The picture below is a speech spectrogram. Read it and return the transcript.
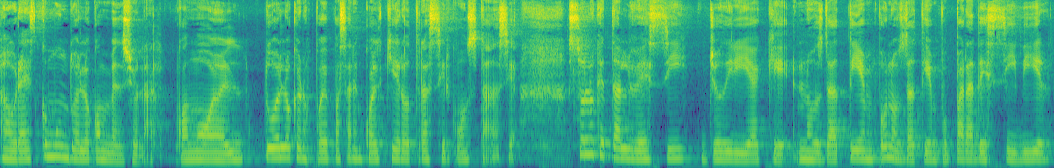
Ahora es como un duelo convencional, como el duelo que nos puede pasar en cualquier otra circunstancia. Solo que tal vez sí, yo diría que nos da tiempo, nos da tiempo para decidir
